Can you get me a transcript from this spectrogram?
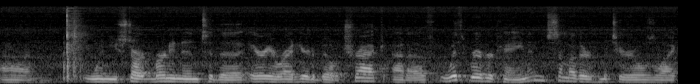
uh, when you start burning into the area right here to build a track out of with river cane and some other materials like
